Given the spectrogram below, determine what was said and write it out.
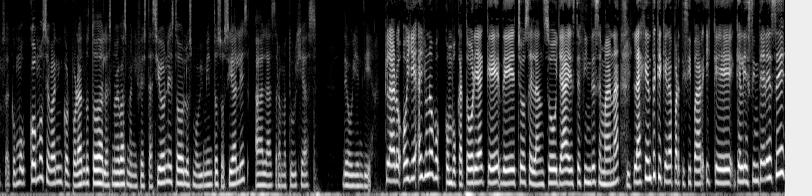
O sea, cómo, cómo se van incorporando todas las nuevas manifestaciones, todos los movimientos sociales a las dramaturgias de hoy en día. Claro, oye, hay una convocatoria que de hecho se lanzó ya este fin de semana. La gente que quiera participar y que, que les interese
